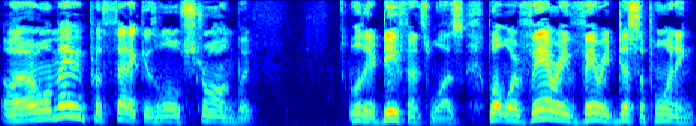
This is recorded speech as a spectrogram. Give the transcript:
Or well, maybe pathetic is a little strong, but well, their defense was, but were very, very disappointing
